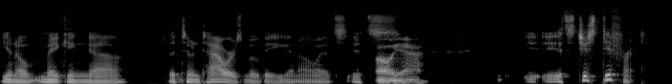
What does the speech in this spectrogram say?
you know making uh, the Twin Towers movie. You know, it's it's oh yeah, it's just different.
